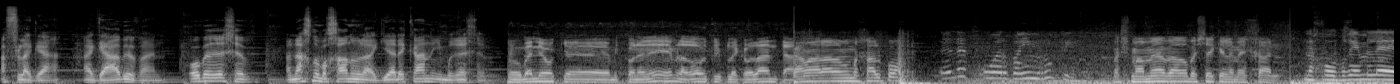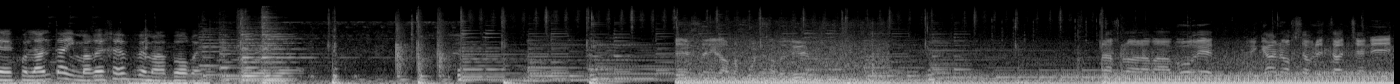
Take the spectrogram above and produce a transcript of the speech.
הפלגה, הגעה בוואן או ברכב. אנחנו בחרנו להגיע לכאן עם רכב. אנחנו בדיוק מתכוננים ל road trip לקו לנטה. כמה עלה לנו הכל פה? 1,040 רופי. משמע 104 שקל למכל. אנחנו עוברים לקולנטה עם הרכב ומעבורת. איך זה נראה בחוץ חברים? אנחנו על המעבורת, הגענו עכשיו לצד שני,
